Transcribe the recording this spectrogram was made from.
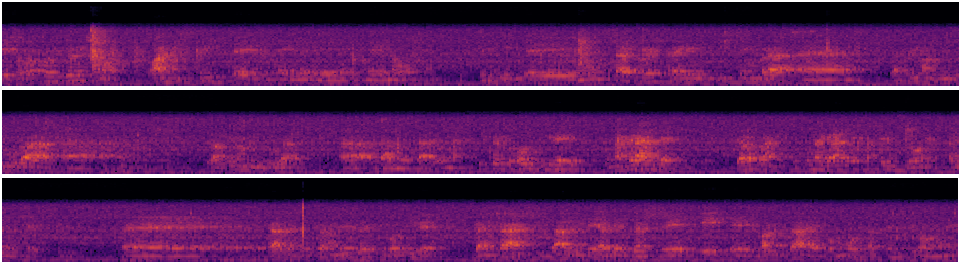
le sovrapposizioni sono quasi scritte nelle, nelle norme. Quindi eh, un certo restraint mi sembra eh, la prima misura, eh, la prima misura eh, da adottare. Questo vuol dire una grande, una grande attenzione agli effetti. Eh, grande attenzione agli effetti vuol dire sganciarsi dall'idea del per sé e eh, valutare con molta attenzione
